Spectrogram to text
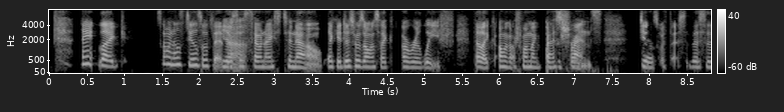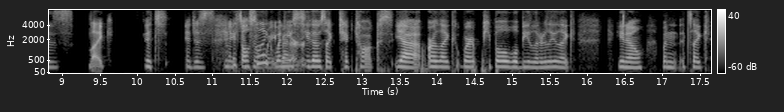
I, like someone else deals with it. Yeah. This is so nice to know. Like it just was almost like a relief that like, oh my gosh, one of my oh, best oh, sure. friends deals with this. This is like it's it just it's also like when better. you see those like TikToks, yeah, or like where people will be literally like, you know, when it's like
